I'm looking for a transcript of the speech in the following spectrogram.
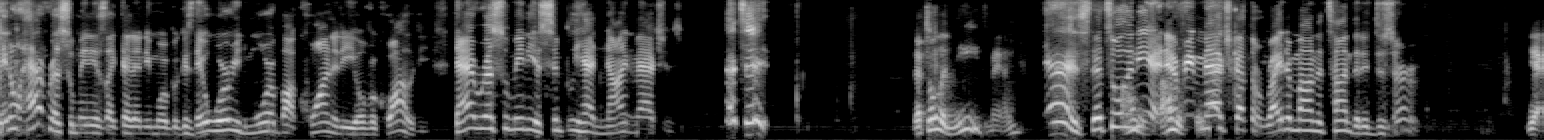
they don't have WrestleManias like that anymore because they're worried more about quantity over quality. That WrestleMania simply had nine matches. That's it. That's all it needs, man. Yes, that's all it needs. every match got the right amount of time that it deserved. Yeah.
